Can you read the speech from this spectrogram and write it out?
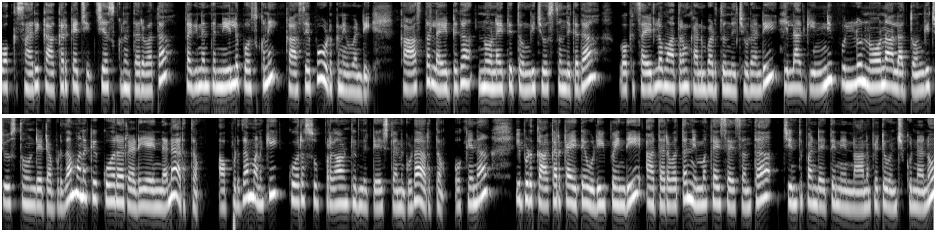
ఒకసారి కాకరకాయ చెక్ చేసుకున్న తర్వాత తగినంత నీళ్ళు పోసుకుని కాసేపు ఉడకనివ్వండి. కాస్త లైట్గా నూనె అయితే తొంగి చూస్తుంది కదా. ఒక సైడ్లో మాత్రం కనబడుతుంది చూడండి. ఇలా గిన్ని ఫుల్ నూనె అలా తొంగి చూస్తూ ఉండేటప్పుడుదా మనకి కూర రెడీ అయిందని అర్థం. అప్పుడుదా మనకి కూర సూపర్గా ఉంటుంది టేస్ట్ అని కూడా అర్థం. ఓకేనా? ఇప్పుడు కాకరకాయ అయితే ఉడిగిపోయింది ఆ తర్వాత నిమ్మకాయ సైజ్ అంతా చింతపండు అయితే నేను నానబెట్టి ఉంచుకున్నాను.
